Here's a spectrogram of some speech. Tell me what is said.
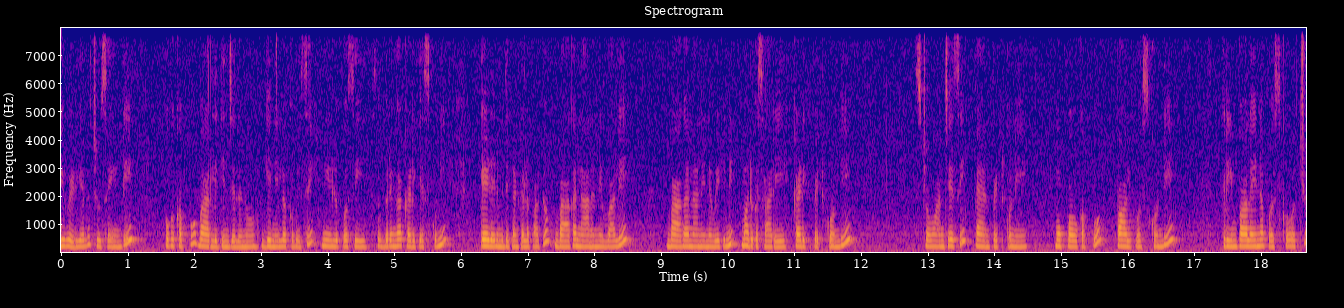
ఈ వీడియోలో చూసేయండి. ఒక కప్పు బార్లీ గింజలను గిన్నెలోకి వేసి నీళ్ళు పోసి శుభ్రంగా కడిగేసుకుని ఏడెనిమిది గంటల పాటు బాగా నాననివ్వాలి. బాగా నానిన వీటిని మరొకసారి కడిగి పెట్టుకోండి. స్టవ్ ఆన్ చేసి ప్యాన్ పెట్టుకొని ముప్పావు కప్పు పాలు పోసుకోండి. క్రీమ్ పాలైనా పోసుకోవచ్చు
